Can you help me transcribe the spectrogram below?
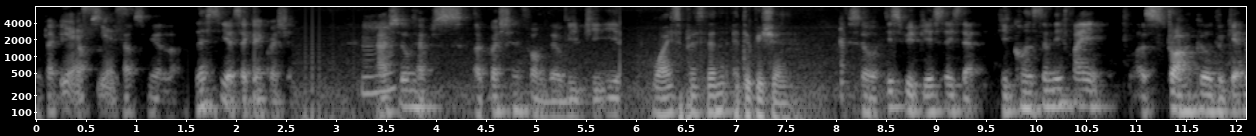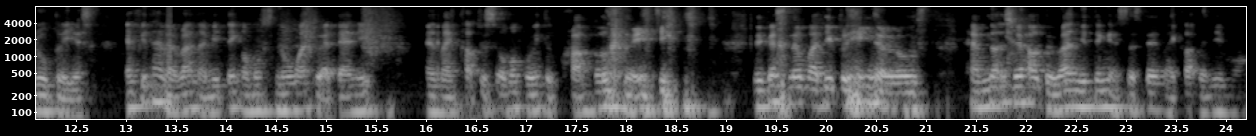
In fact, it, helps, yes. it helps me a lot. Let's see a second question. I Mhm. also have a question from the VPE. Vice President Education. So this VPA says that he constantly find a struggle to get role players. Every time I run a meeting, almost no one to attend it, and my club is almost going to crumble already because nobody playing the roles. I'm not sure how to run meeting and sustain my club anymore.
